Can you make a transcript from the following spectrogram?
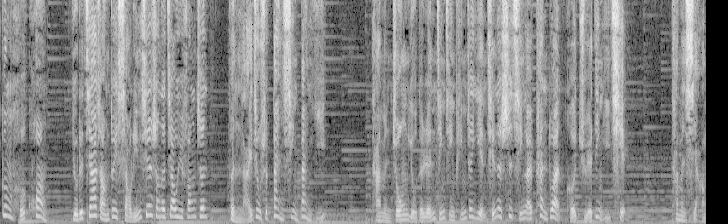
更何况，有的家长对小林先生的教育方针本来就是半信半疑。他们中有的人仅仅凭着眼前的事情来判断和决定一切。他们想，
